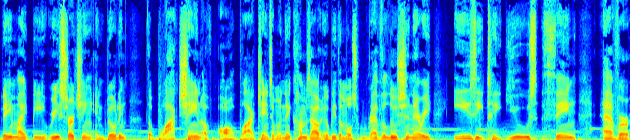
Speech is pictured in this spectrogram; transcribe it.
They might be researching and building the blockchain of all blockchains. And when it comes out, it'll be the most revolutionary, easy to use thing ever.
